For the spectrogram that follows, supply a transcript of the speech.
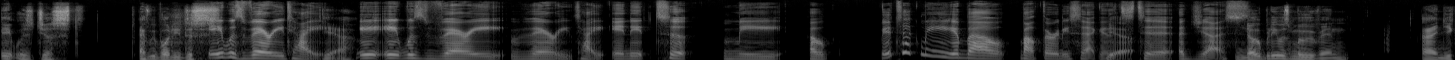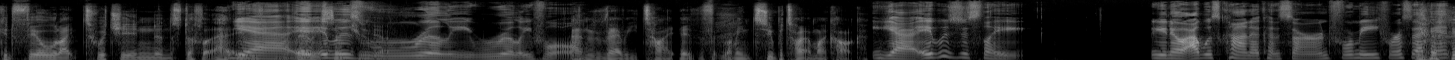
it was just everybody just It was very tight. yeah. It it was very very tight, and it took me a. It took me about about thirty seconds to adjust. Nobody was moving, and you could feel like twitching and stuff like that. yeah, it was, it, it was yeah. really really full. and very tight. It, I mean, super tight on my cock. yeah, it was just like, you know, I was kind of concerned for me for a second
